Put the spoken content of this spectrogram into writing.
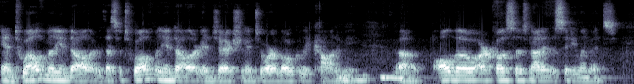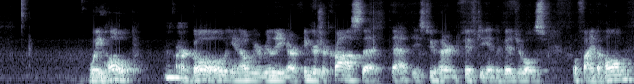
and 12 million dollars. That's a 12 million dollar injection into our local economy. Mhm. Uh, although Arcosa is not in the city limits, we hope Mhm. our goal, you know, we really, our fingers are crossed that, that these 250 individuals will find a home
